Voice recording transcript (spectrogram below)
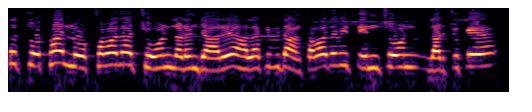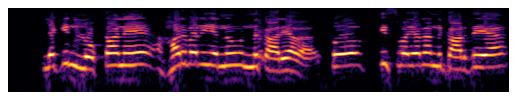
ਸੋ ਚੌਥਾ ਲੋਕ ਸਭਾ ਦਾ ਚੋਣ ਲੜਨ ਜਾ ਰਹੇ ਆ। ਹਾਲਾਂਕਿ ਵਿਧਾਨ ਸਭਾ ਦੇ ਵੀ ਤਿੰਨ ਚੋਣ ਲੜ ਚੁੱਕੇ ਆ। ਲੇਕਿਨ ਲੋਕਾਂ ਨੇ ਹਰ ਵਾਰੀ ਇਹਨੂੰ ਨਕਾਰਿਆ ਵਾ। ਸੋ ਕਿਸ ਵਜ੍ਹਾ ਨਾਲ ਨਕਾਰਦੇ ਆ?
